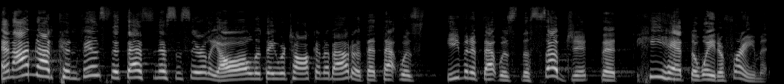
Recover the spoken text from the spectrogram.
And I'm not convinced that that's necessarily all that they were talking about, or that that was, even if that was the subject, that he had the way to frame it.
